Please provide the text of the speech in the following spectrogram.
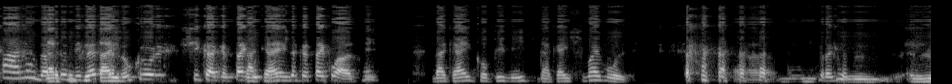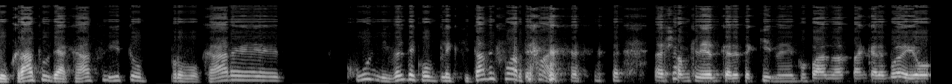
A, nu, dar, dar sunt diverse ai, lucruri și ca că stai dacă cu ai, că stai cu alții. Dacă ai copii mici, dacă ai și mai mulți. uh, lucratul de acasă este o provocare cu un nivel de complexitate foarte mare. Așa am clienți care se chinuie cu faza asta în care, bă, eu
